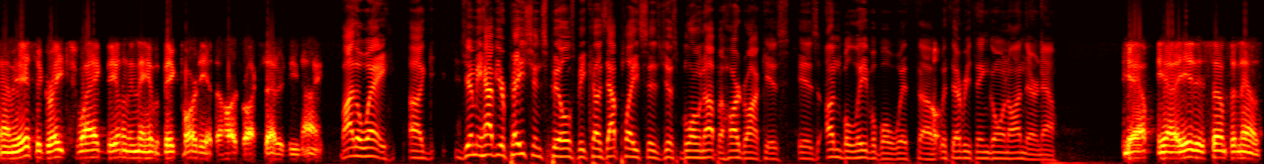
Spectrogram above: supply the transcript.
I mean, it's a great swag deal, and then they have a big party at the Hard Rock Saturday night. By the way, uh, Jimmy, have your patience pills because that place is just blown up. At Hard Rock is is unbelievable with uh, oh. with everything going on there now. Yeah, yeah, it is something else.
